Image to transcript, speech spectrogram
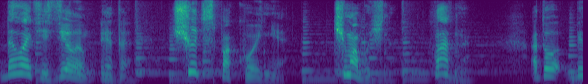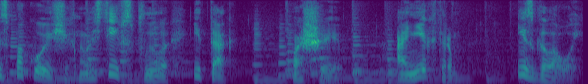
давайте сделаем это чуть спокойнее, чем обычно. Ладно? А то беспокоящих новостей всплыло и так по шею, а некоторым и с головой.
